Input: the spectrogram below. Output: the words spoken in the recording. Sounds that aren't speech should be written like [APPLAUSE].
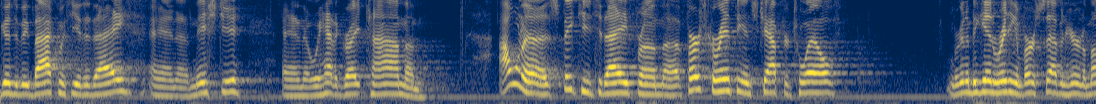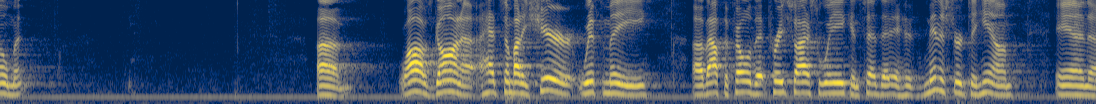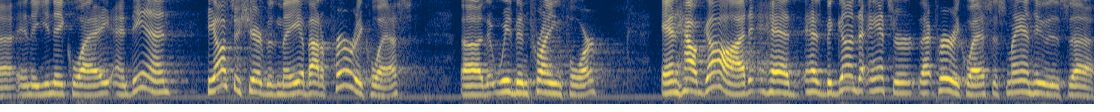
good to be back with you today and uh, missed you. And uh, we had a great time. Um, I want to speak to you today from uh, 1 Corinthians chapter 12. We're going to begin reading in verse 7 here in a moment. Um, while I was gone, I had somebody share with me about the fellow that preached last week and said that it had ministered to him in, uh, in a unique way. And then he also shared with me about a prayer request uh, that we'd been praying for and how God had, has begun to answer that prayer request. This man who is uh,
